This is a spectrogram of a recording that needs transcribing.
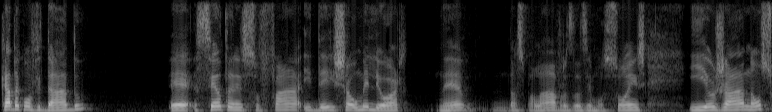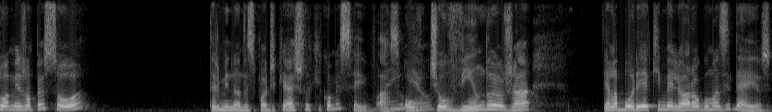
Cada convidado é, senta nesse sofá e deixa o melhor, né, das palavras, das emoções. E eu já não sou a mesma pessoa terminando esse podcast do que comecei. As- ou- te ouvindo, eu já elaborei aqui melhor algumas ideias.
